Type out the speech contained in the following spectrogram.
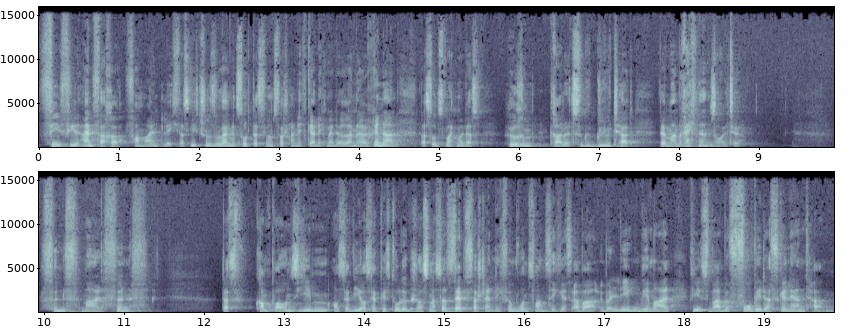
viel, viel einfacher, vermeintlich. Das liegt schon so lange zurück, dass wir uns wahrscheinlich gar nicht mehr daran erinnern, dass uns manchmal das Hirn geradezu geglüht hat, wenn man rechnen sollte. Fünf mal fünf. Das kommt bei uns jedem aus der, wie aus der Pistole geschossen, dass das selbstverständlich 25 ist. Aber überlegen wir mal, wie es war, bevor wir das gelernt haben.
